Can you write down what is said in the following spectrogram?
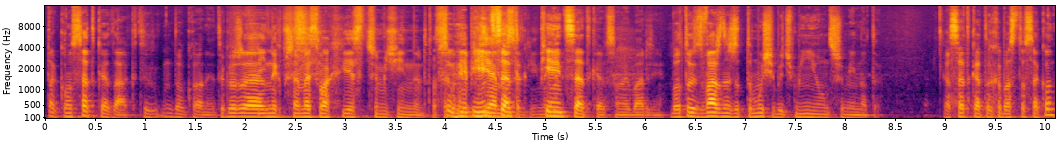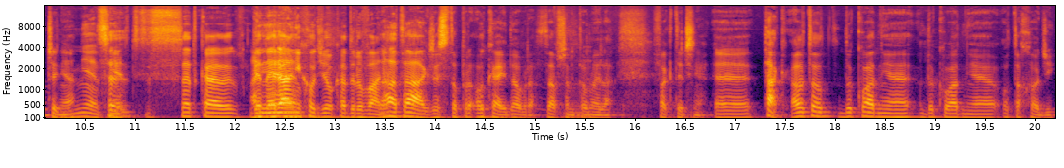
Taką setkę, tak, ty, dokładnie. Tylko, W że innych przemysłach jest czymś innym. To W sumie nie pijemy 500, setki. 500 w sumie bardziej. Bo to jest ważne, że to musi być minimum 3 minuty. A setka to chyba 100 sekund, czy nie? Nie, se, Nie. setka generalnie nie. chodzi o kadrowanie. A tak, że 100%. Okej, dobra, zawsze mi to mylę. Faktycznie. E, tak, ale to dokładnie, dokładnie o to chodzi.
